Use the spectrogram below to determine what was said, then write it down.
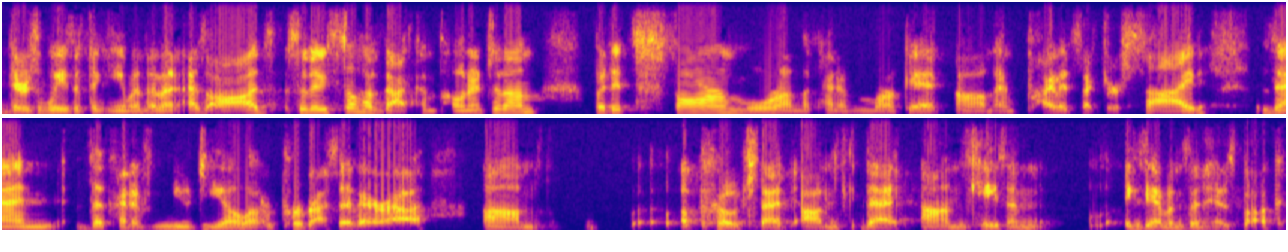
there's ways of thinking about them as odds so they still have that component to them but it's far more on the kind of market um, and private sector side than the kind of new deal or progressive era um, approach that um, that um, Kazin examines in his book.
